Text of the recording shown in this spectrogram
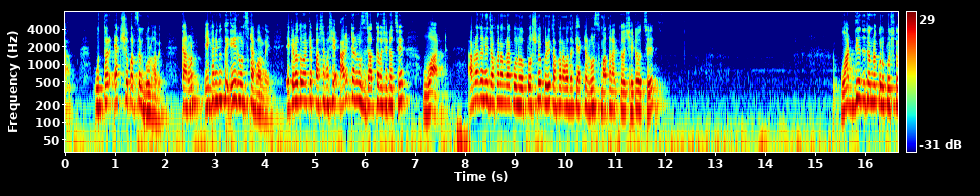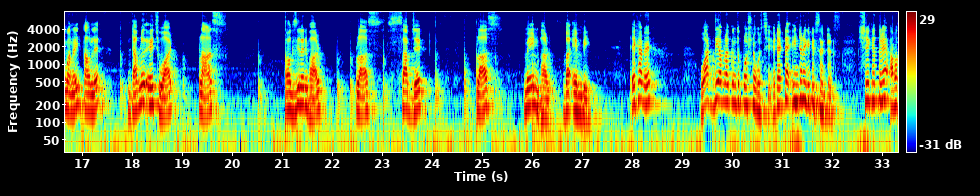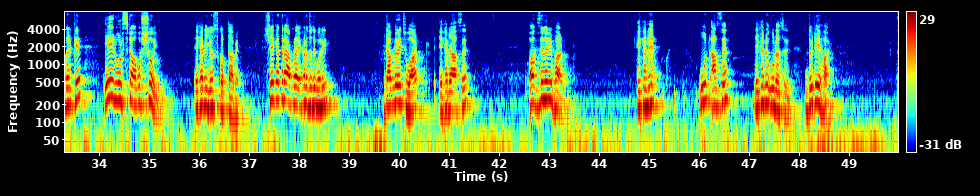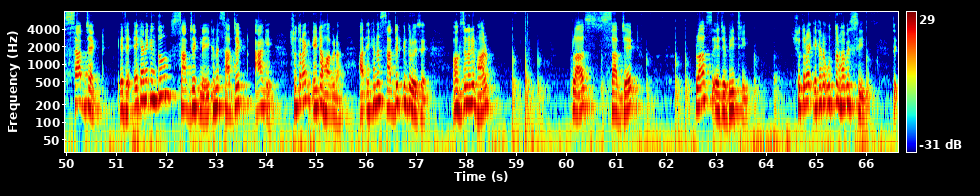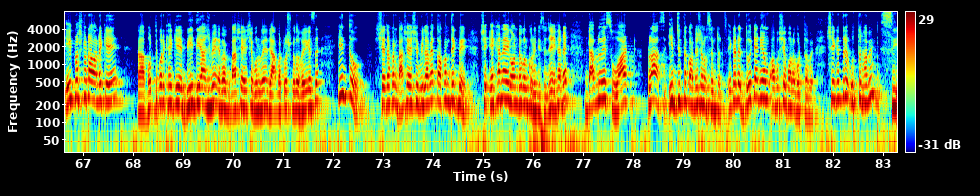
উত্তর একশো পার্সেন্ট ভুল হবে। কারণ এখানে কিন্তু এই রুলসটা করা নাই। এখানে তোমাকে পাশাপাশি আরেকটা রুলস জানতে হবে, সেটা হচ্ছে ওয়াট আমরা জানি যখন আমরা কোনো প্রশ্ন করি, তখন আমাদেরকে একটা রুলস মাথা রাখতে হয়, সেটা হচ্ছে ওয়ার্ড দিয়ে যদি আমরা কোনো প্রশ্ন বানাই, তাহলে W H word plus auxiliary verb plus subject plus main verb বা এমবি এখানে ওয়ার্ড দিয়ে আমরা কিন্তু প্রশ্ন করছি। এটা একটা ইন্টারনেগেটিভ সেন্টেন্স সেক্ষেত্রে আমাদেরকে এই রুলসটা অবশ্যই এখানে ইউজ করতে হবে। সেক্ষেত্রে আমরা এখানে যদি বলি ডাব্লিউএইচ ওয়ার্ড এখানে আছে। অক্সিলারি ভার্ব এখানে উড আছে, এখানে উড আছে। দুইটাই হয়। সাবজেক্ট এই যে এখানে কিন্তু সাবজেক্ট নেই, এখানে সাবজেক্ট আগে। সুতরাং এটা হবে না। আর এখানে সাবজেক্ট কিন্তু রয়েছে। Auxiliary verb plus subject plus এ যে ভি থ্রি সুতরাং এখানে উত্তর হবে সি তো এই প্রশ্নটা অনেকে ভর্তি পরীক্ষায় গিয়ে বি দিয়ে আসবে এবং বাসায় এসে বলবে যে, আমার প্রশ্ন তো হয়ে গেছে। কিন্তু সে যখন বাসায় এসে মিলাবে, তখন দেখবে সে এখানে গন্ডগোল করে দিছে যে, এখানে ডাব্লিউএস ওয়ার্ড প্লাস ইফযুক্ত কন্ডিশনাল সেন্টেন্স এখানে দুইটা নিয়ম অবশ্যই ফলো করতে হবে। সেক্ষেত্রে উত্তর হবে সি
